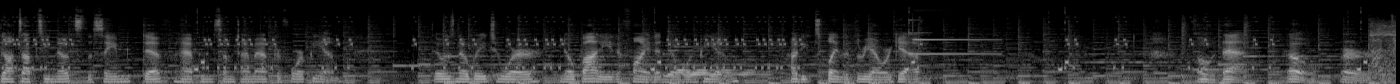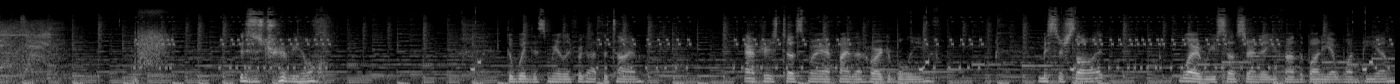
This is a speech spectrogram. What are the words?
Autopsy notes the same death happened sometime after 4 p.m. There was nobody to where no body to find at no 1 p.m. How do you explain the three hour gap? Oh, that. Oh, er. This is trivial. The witness merely forgot the time. After his testimony, I find that hard to believe. Mr. Sawit. Why were you so certain that you found the body at 1 p.m.?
